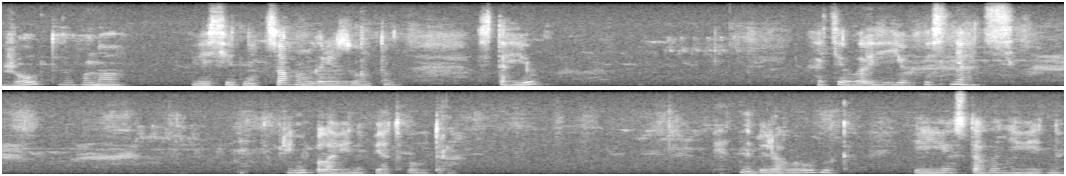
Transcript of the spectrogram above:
Желтая луна висит над самым горизонтом. Стою, хотела ее снять. Время половина пятого утра. Опять набежало облако, и ее стало не видно.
